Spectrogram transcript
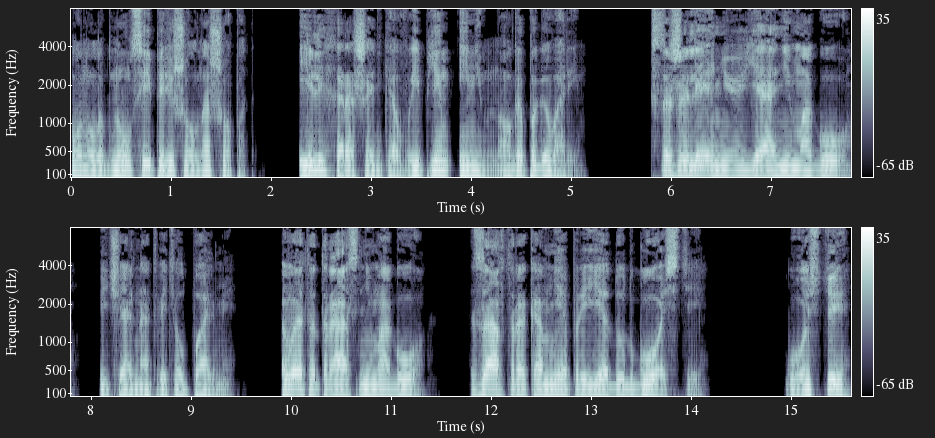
Он улыбнулся и перешел на шепот. «Или хорошенько выпьем и немного поговорим». «К сожалению, я не могу», — печально ответил Пальми. «В этот раз не могу. Завтра ко мне приедут гости». «Гости?»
